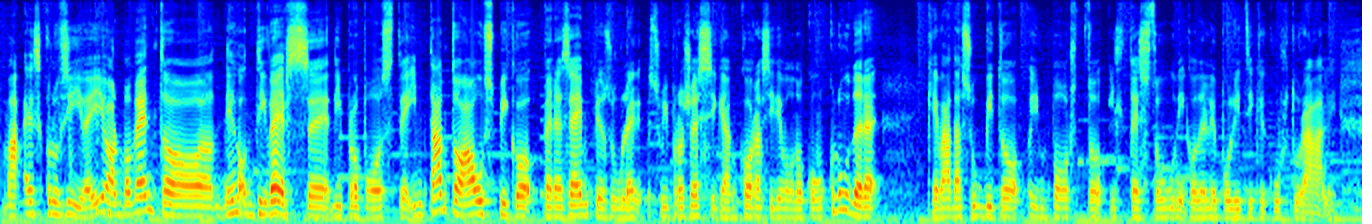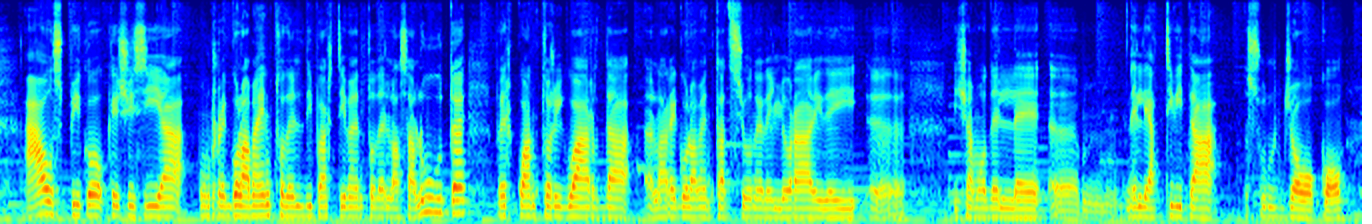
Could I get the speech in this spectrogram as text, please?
Ma esclusive, io al momento ne ho diverse di proposte. Intanto auspico, per esempio, sulle- sui processi che ancora si devono concludere, che vada subito in porto il testo unico delle politiche culturali. Auspico che ci sia un regolamento del Dipartimento della Salute per quanto riguarda eh, la regolamentazione degli orari dei, eh, diciamo delle, ehm, delle attività sul gioco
